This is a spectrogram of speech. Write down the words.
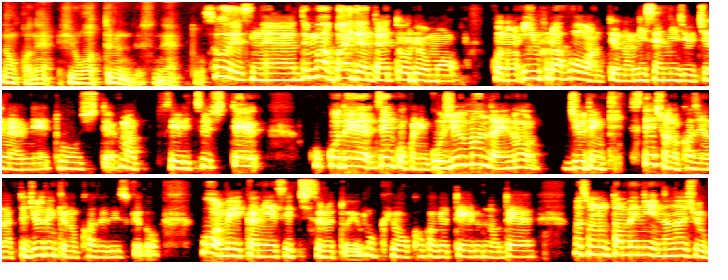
なんかね、広がってるんですね。そうですね。で、まあ、バイデン大統領も、このインフラ法案っていうのを2021年に通して、まあ、成立して、ここで全国に50万台の充電器、ステーションの数じゃなくて充電器の数ですけど、をアメリカに設置するという目標を掲げているので、まあ、そのために75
